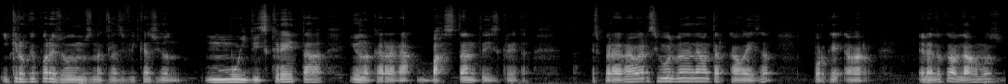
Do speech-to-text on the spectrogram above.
Y creo que por eso vimos una clasificación muy discreta y una carrera bastante discreta. Esperar a ver si vuelven a levantar cabeza, porque, a ver, era lo que hablábamos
